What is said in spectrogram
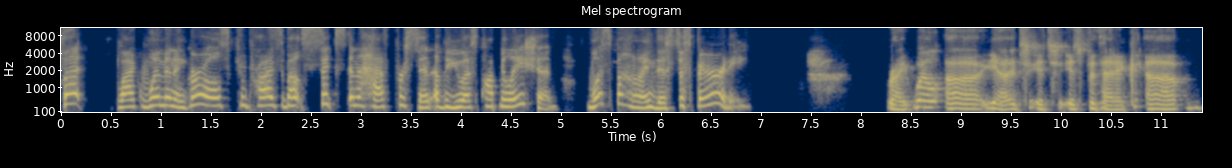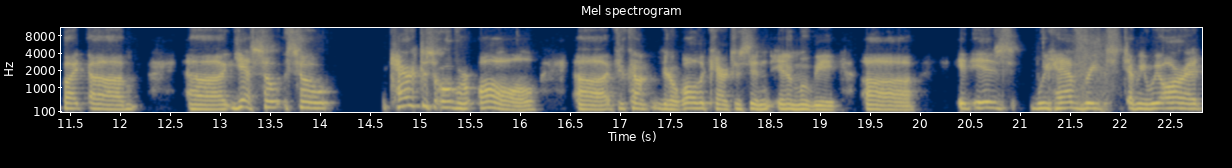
But Black women and girls comprise about 6.5% of the US population. What's behind this disparity? Right. Well, uh, yeah, it's it's it's pathetic. Uh, but um, uh, yes, yeah, so so characters overall, uh, if you count, you know, all the characters in in a movie, uh, it is we have reached. I mean, we are at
